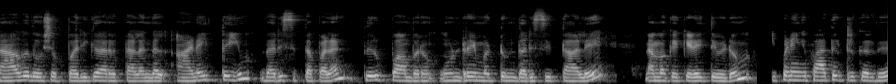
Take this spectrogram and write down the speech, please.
நாகதோஷ பரிகார தலங்கள் அனைத்தையும் தரிசித்த பலன் திருப்பாம்பரம் ஒன்றை மட்டும் தரிசித்தாலே நமக்கு கிடைத்துவிடும். இப்போ நீங்கள் பார்த்துட்டு இருக்கிறது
